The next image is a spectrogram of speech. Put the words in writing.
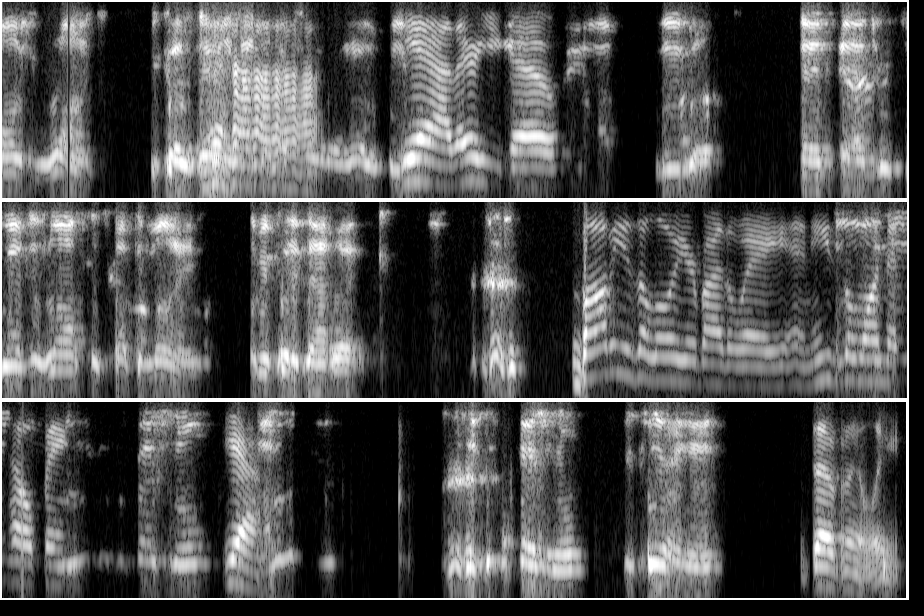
all you want because they don't have a hush order on other people. Yeah, there you go. Legal. And, and your judge has lost his fucking mind. Let me put it that way. Bobby is a lawyer, by the way, and he's the one that's helping. Professional. Yeah, professional. Be clear on that. definitely.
